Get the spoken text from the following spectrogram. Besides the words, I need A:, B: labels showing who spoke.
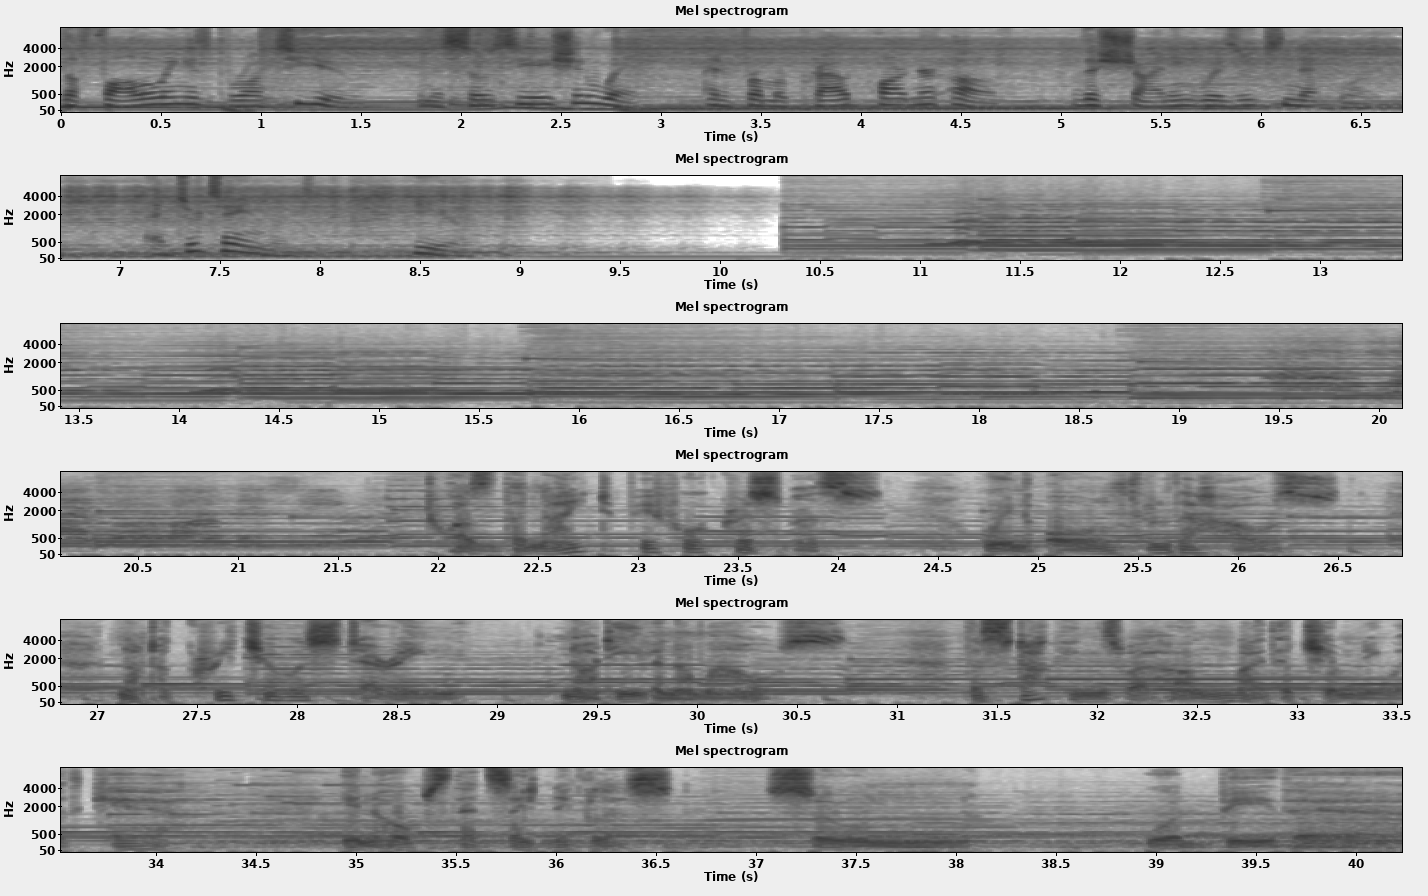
A: The following is brought to you in association with and from a proud partner of the Shining Wizards Network. Entertainment here.
B: Twas the night before Christmas, when all through the house not a creature was stirring, not even a mouse. The stockings were hung by the chimney with care, in hopes that St. Nicholas soon would be there.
